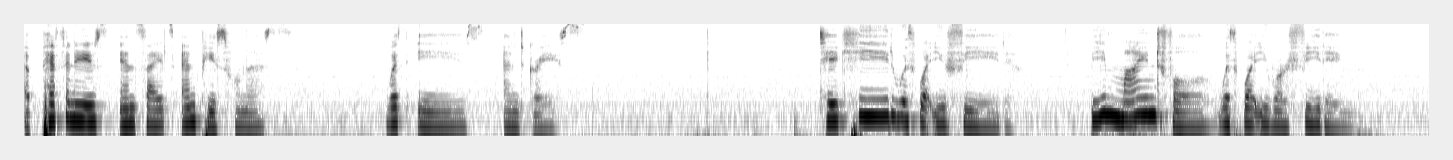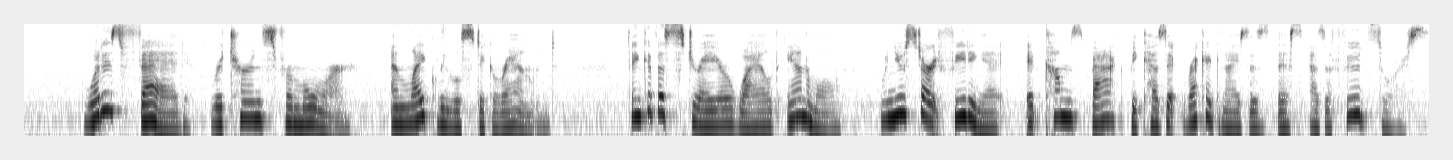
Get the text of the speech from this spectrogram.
epiphanies, insights, and peacefulness with ease and grace. Take heed with what you feed. Be mindful with what you are feeding. What is fed returns for more and likely will stick around. Think of a stray or wild animal. When you start feeding it, it comes back because it recognizes this as a food source.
